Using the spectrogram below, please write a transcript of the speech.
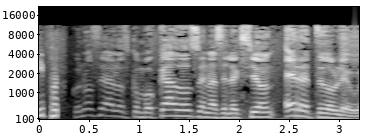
Y pues Conoce a los convocados en la selección RTW.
